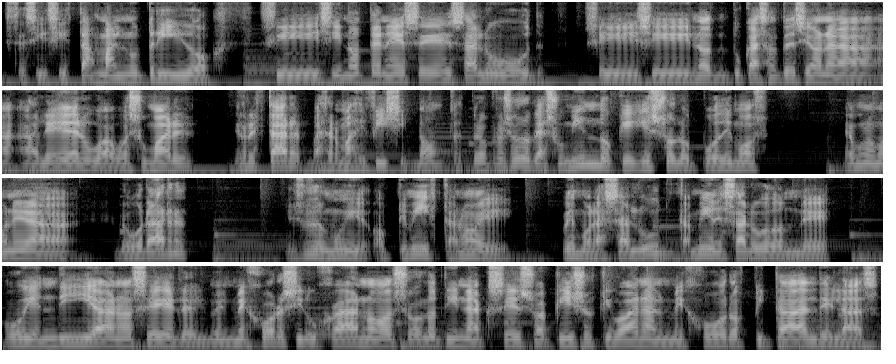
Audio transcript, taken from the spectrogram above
es decir, si estás malnutrido, si, si no tenés eh, salud, si, si no, en tu casa te enseñan a, leer o a sumar y restar, va a ser más difícil, ¿no? Pero, yo creo que asumiendo que eso lo podemos de alguna manera lograr, yo soy muy optimista, ¿no? Y la salud también es algo donde hoy en día, no sé, el, mejor cirujano solo tiene acceso a aquellos que van al mejor hospital de las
